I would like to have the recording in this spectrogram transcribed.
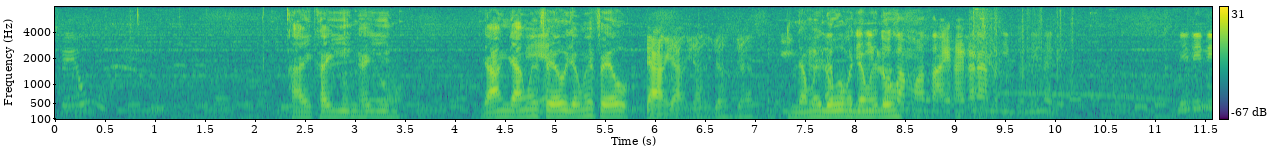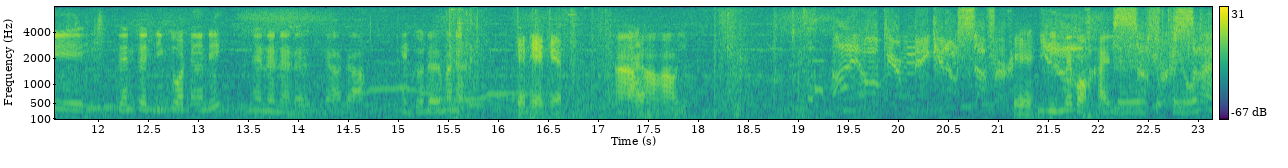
ใครเฟลใครใครยิงใครยิง ยังยังไม่เฟลยังไม่เฟล ยังยังยังยังยังยังไม่รู้มันยังไม่รู้แล้วผจะยิงตัวซ่อมมอไซค์ใครก็ได้มายิงตัวนี้หน่อยดิ นี่นี่นี่เซนเซนยิงตัวเดินดิเนี่ยเนี่ยเนี่ยเดี๋ยวเดี๋ยวเห็นตัวเดินมั้ยเนี่ย เห็นเห็นเห็นอ้าวอ้าวอ้าวโอเคยิงไม่บอกใครเลยจบเฟลน่ะ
